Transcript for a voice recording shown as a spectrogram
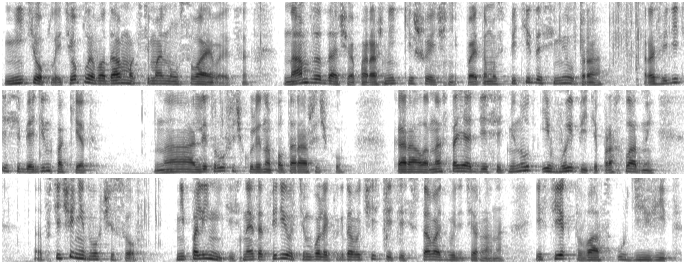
Не теплой. Теплая вода максимально усваивается. Нам задача опорожнить кишечник. Поэтому с 5 до 7 утра разведите себе один пакет на литрушечку или на полторашечку коралла, настоять 10 минут и выпейте прохладный в течение двух часов. Не поленитесь на этот период, тем более, когда вы чиститесь, вставать будете рано. Эффект вас удивит.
